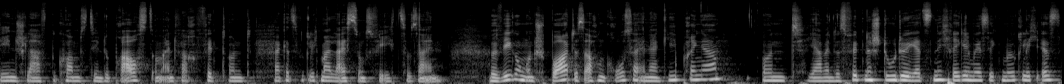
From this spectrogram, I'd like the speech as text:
den Schlaf bekommst, den du brauchst, um einfach fit und, sag jetzt wirklich mal, leistungsfähig zu sein. Bewegung und Sport ist auch ein großer Energiebringer. Und ja, wenn das Fitnessstudio jetzt nicht regelmäßig möglich ist,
